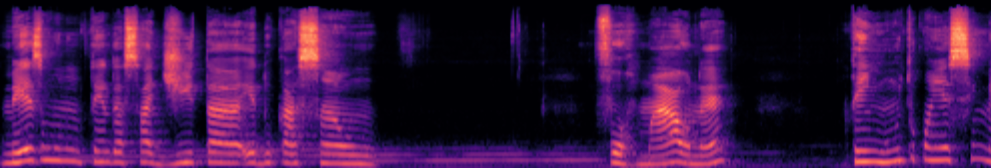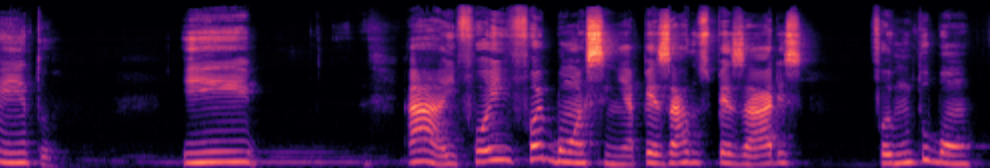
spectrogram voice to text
mesmo não tendo essa dita educação formal, né? Tem muito conhecimento. E ah, e foi foi bom assim, apesar dos pesares, foi muito bom.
